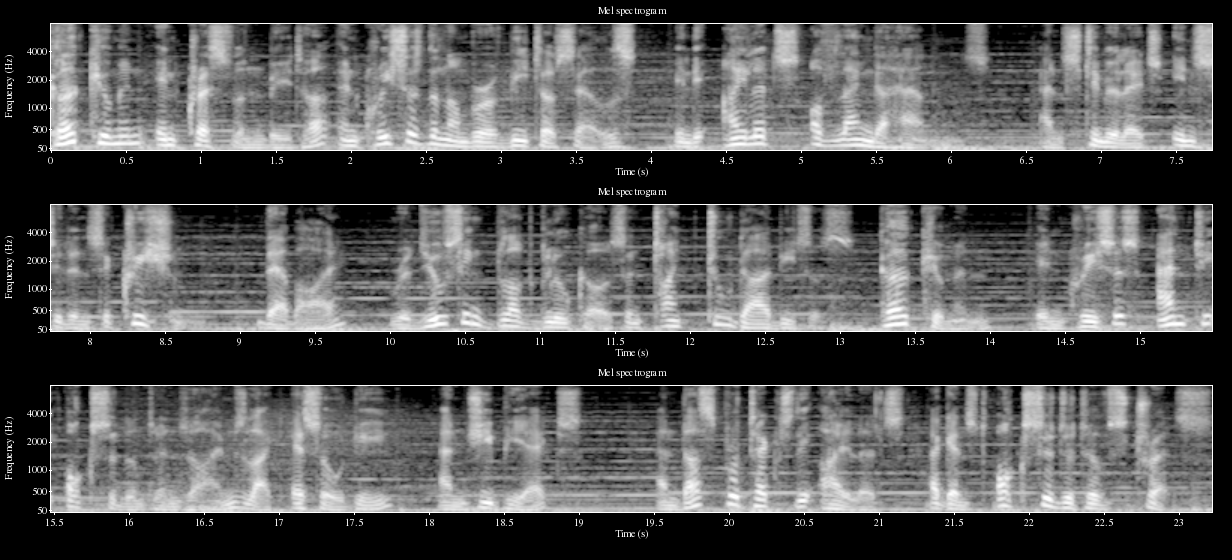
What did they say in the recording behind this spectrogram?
Curcumin in Cresvin beta increases the number of beta cells in the islets of Langerhans and stimulates insulin secretion, thereby reducing blood glucose in type 2 diabetes. Curcumin increases antioxidant enzymes like SOD and GPX and thus protects the islets against oxidative stress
